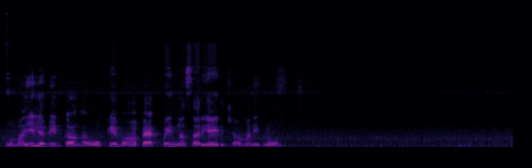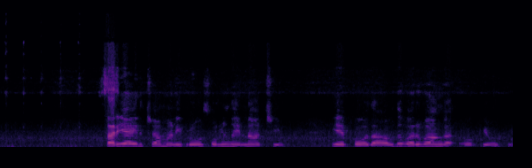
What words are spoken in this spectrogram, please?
உங்கள் மயில் எப்படி இருக்காங்க? ஓகேவா பேக் பெயின்லாம் சரியாயிடுச்சா மணி ப்ரோ சரியாயிடுச்சா மணி ப்ரோ சொல்லுங்கள் என்ன ஆச்சு? எப்போதாவது வருவாங்க. ஓகே ஓகே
